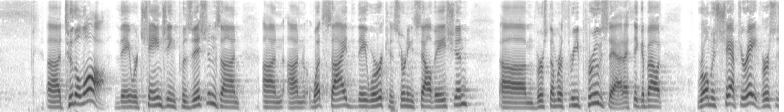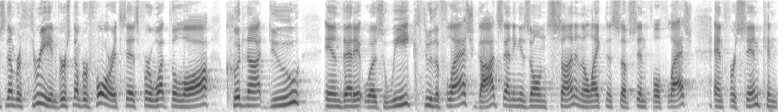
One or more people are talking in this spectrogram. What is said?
uh, to the law. They were changing positions on on, on what side they were concerning salvation. Um, verse number 3 proves that. I think about Romans chapter 8, verses number 3 and verse number 4. It says, For what the law could not do, in that it was weak through the flesh, God sending his own Son in the likeness of sinful flesh, and for sin can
